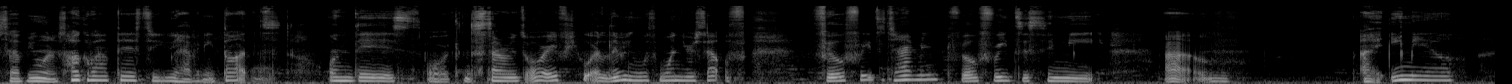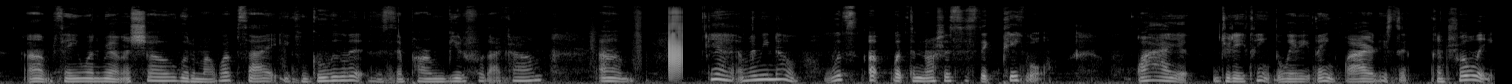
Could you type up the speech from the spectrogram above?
so if you want to talk about this, do you have any thoughts on this or concerns, or if you are living with one yourself, feel free to chime in. Feel free to send me um, an email um, saying you want to be on a show. Go to my website. You can Google it. It's empoweringbeautiful.com. Um, yeah, and let me know what's up with the narcissistic people. Why do they think the way they think? Why are they so controlling?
